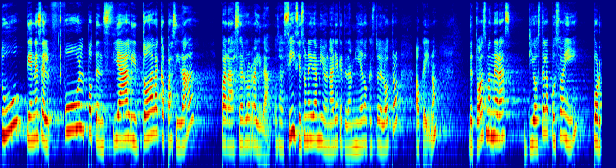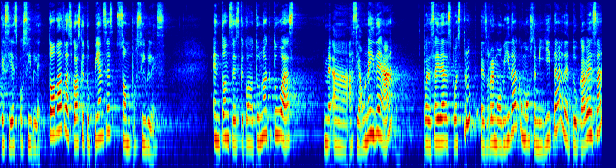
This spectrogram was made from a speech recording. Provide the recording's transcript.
tú tienes el full potencial y toda la capacidad para hacerlo realidad. O sea, sí, si es una idea millonaria que te da miedo, que esto del otro, ok, ¿no? De todas maneras, Dios te la puso ahí porque sí es posible. Todas las cosas que tú pienses son posibles. Entonces, que cuando tú no actúas ah, hacia una idea, pues esa idea después trup, es removida como semillita de tu cabeza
